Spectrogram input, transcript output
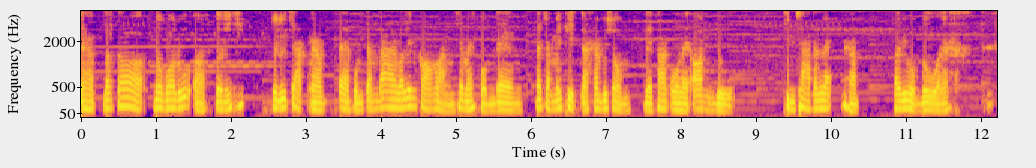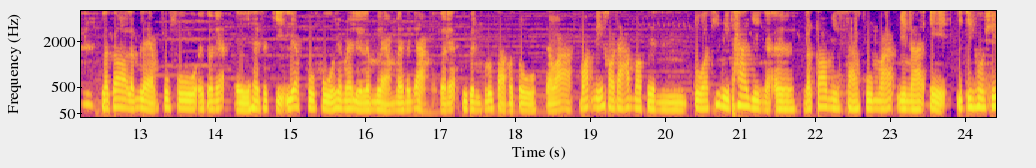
นะครับแล้วก็โนบอรุอะตัวนี้ ไม่รู้จักนะครับ แต่ผมจำได้ว่าเล่นกองหลังใช่ไหมผมแดง น่าจะไม่ผิดนะท่านผู้ชม ในภาคโอไลออนอยู่ทีมชาตินั่นแหละนะครับเท่าที่ผมดูนะ แล้วก็แหลมแหลมฟูฟูๆไอตัวเนี้ยไอไฮสกิเรียกฟูฟูๆใช่ไหมหรือแหลมแหลมๆอะไรสักอย่างตัวเนี้ยที่เป็นผู้รักษาวประตู แต่ว่ามอดนี้เขาดับมาเป็นตัวที่มีท่ายิงอะเออ แล้วก็มีซาคุมะมีนาเอะอิจิโฮชิ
